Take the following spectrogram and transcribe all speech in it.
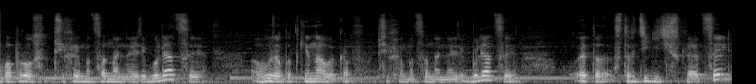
вопрос психоэмоциональной регуляции, выработки навыков психоэмоциональной регуляции – это стратегическая цель,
